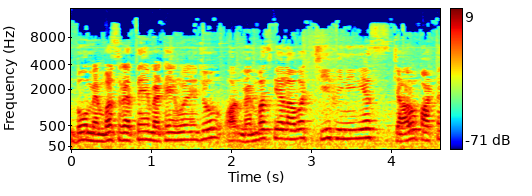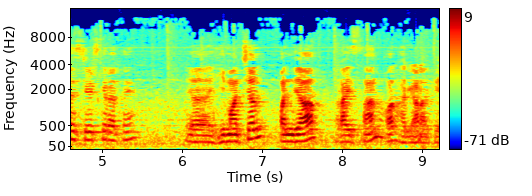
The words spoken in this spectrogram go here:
दो मेंबर्स रहते हैं बैठे हुए हैं जो और मेंबर्स के अलावा चीफ इंजीनियर्स चारों पार्टनर स्टेट्स के रहते हैं हिमाचल पंजाब राजस्थान और हरियाणा के।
